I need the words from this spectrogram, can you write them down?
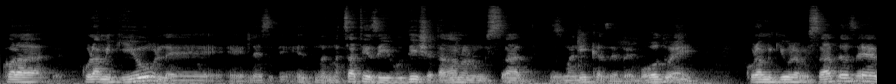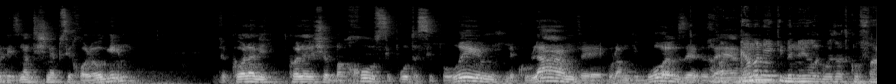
כל ה... כולם הגיעו, מצאתי איזה יהודי שתרם לנו משרד זמני כזה בברודוויי. כולם הגיעו למשרד הזה והזמנתי שני פסיכולוגים וכל אני, אלה שברחו סיפרו את הסיפורים לכולם וכולם דיברו על זה וזה היה... גם אני הייתי בניו יורק באותה תקופה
